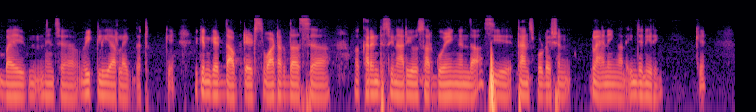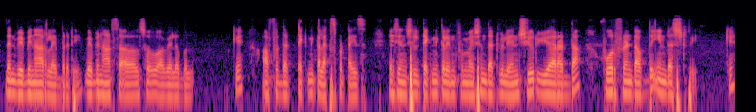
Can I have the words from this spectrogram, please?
by means uh, weekly or like that. Okay, you can get the updates. What are the uh, current scenarios are going in the C transportation planning and engineering then webinar library webinars are also available okay? After that technical expertise essential technical information that will ensure you are at the forefront of the industry okay?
